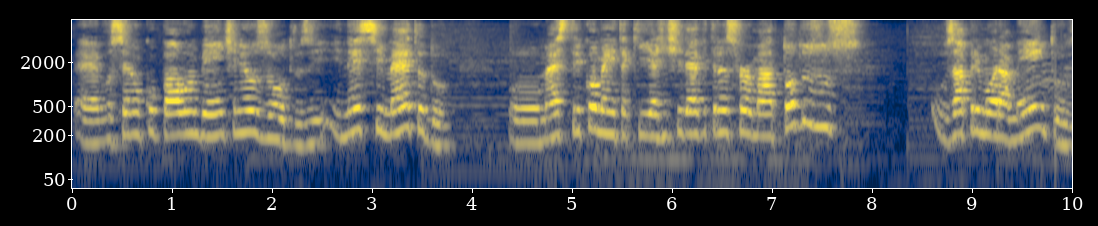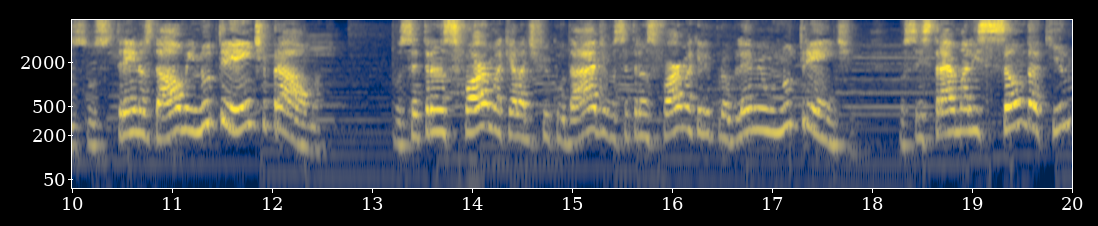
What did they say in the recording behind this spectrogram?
é você não culpar o ambiente nem os outros. E, e nesse método, o mestre comenta que a gente deve transformar todos os, os aprimoramentos, os treinos da alma em nutriente para a alma. Você transforma aquela dificuldade, você transforma aquele problema em um nutriente. Você extrai uma lição daquilo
